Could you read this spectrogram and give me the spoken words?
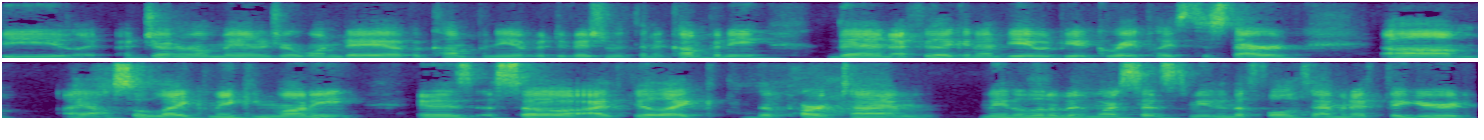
be like a general manager one day of a company, of a division within a company, then I feel like an MBA would be a great place to start. Um, I also like making money. Is so I feel like the part time made a little bit more sense to me than the full time, and I figured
